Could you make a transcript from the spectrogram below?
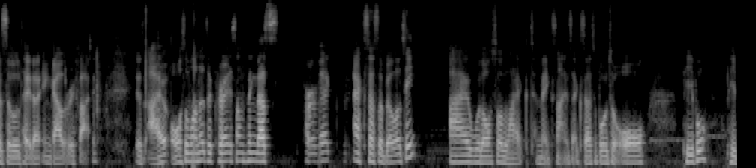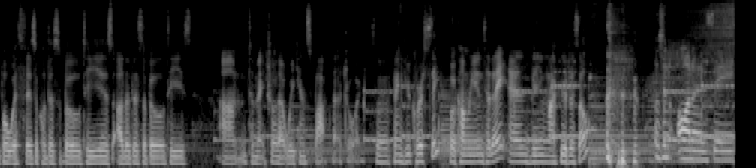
facilitator in Gallery 5, is I also wanted to create something that's perfect. Accessibility. I would also like to make science accessible to all people, people with physical disabilities, other disabilities, um, to make sure that we can spark that joy. So thank you, Christy, for coming in today and being my future self. it was an honor, Z.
